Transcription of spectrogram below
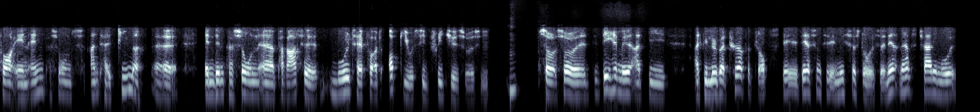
for en anden persons antal timer, øh, end den person er parat til at modtage for at opgive sin fritid, så at sige. Mm. Så, så det her med, at vi, at vi løber tør for jobs, det, det er sådan set en misforståelse. Nærmest tværtimod,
